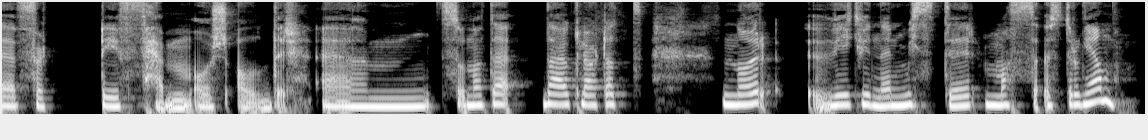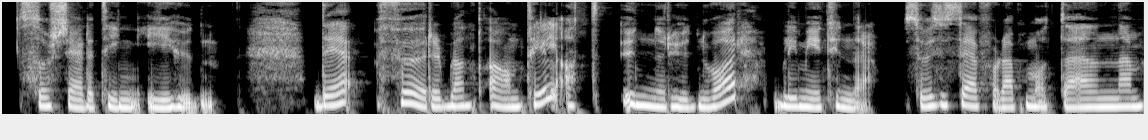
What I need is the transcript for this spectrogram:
45 eh, års alder. Ehm, sånn at det, det er jo klart at når vi kvinner mister masse østrogen, så skjer det ting i huden. Det fører bl.a. til at underhuden vår blir mye tynnere. Så hvis du ser for deg på en måte en,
